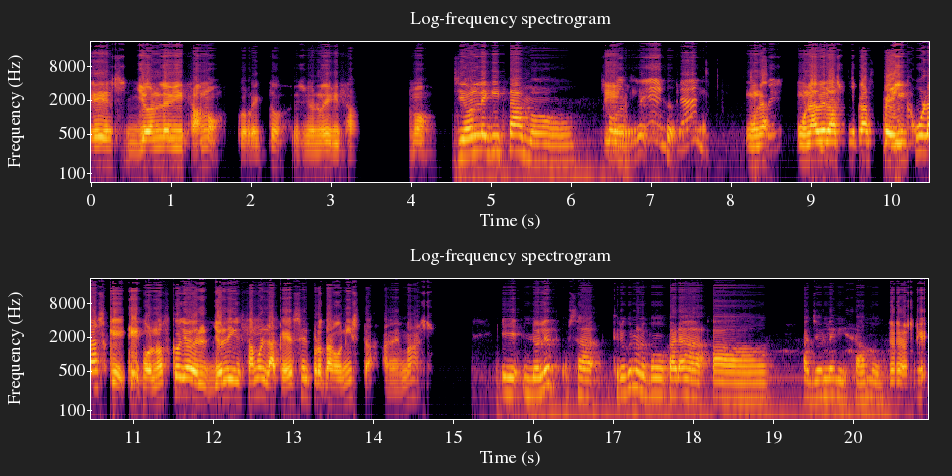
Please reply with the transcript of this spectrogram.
es John Leguizamo, correcto. Es John Leguizamo. John Leguizamo. Sí. Bien, Correcto. Fran. Una, una de las pocas películas que, que conozco yo del John Leguizamo en la que es el protagonista, además. Eh, no le, o sea, creo que no le pongo cara a, a John Leguizamo. Pero es que,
